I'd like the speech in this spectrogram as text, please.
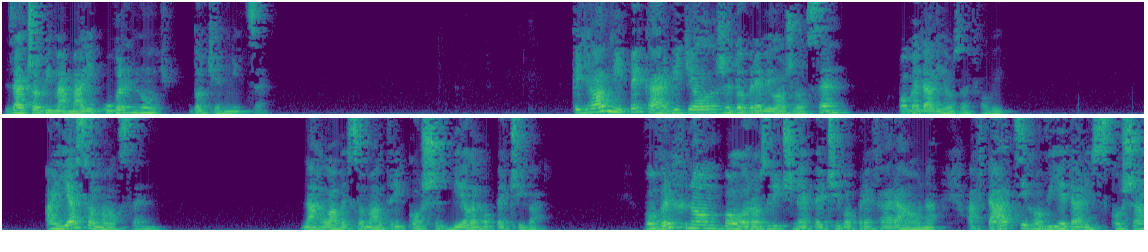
za čo by ma mali uvrhnúť do temnice. Keď hlavný pekár videl, že dobre vyložil sen, povedal Jozefovi. A ja som mal sen. Na hlave som mal tri koše z bieleho pečiva. Vo vrchnom bolo rozličné pečivo pre faraóna a vtáci ho vyjedali z koša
